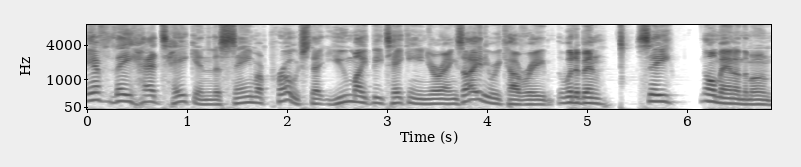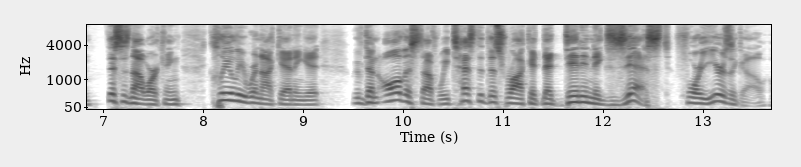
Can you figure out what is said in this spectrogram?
if they had taken the same approach that you might be taking in your anxiety recovery, it would have been, see, no man on the moon. This is not working. Clearly we're not getting it. We've done all this stuff. We tested this rocket that didn't exist four years ago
